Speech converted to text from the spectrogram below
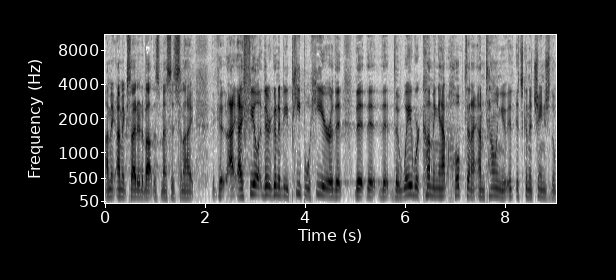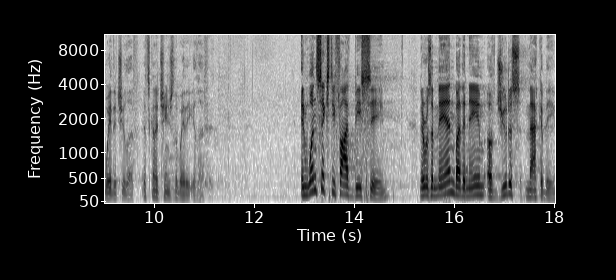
I'm, I'm excited about this message tonight. Because I, I feel there are going to be people here that, that, that, that, the way we're coming at hope tonight, I'm telling you, it, it's going to change the way that you live. It's going to change the way that you live. In 165 BC, there was a man by the name of Judas Maccabee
